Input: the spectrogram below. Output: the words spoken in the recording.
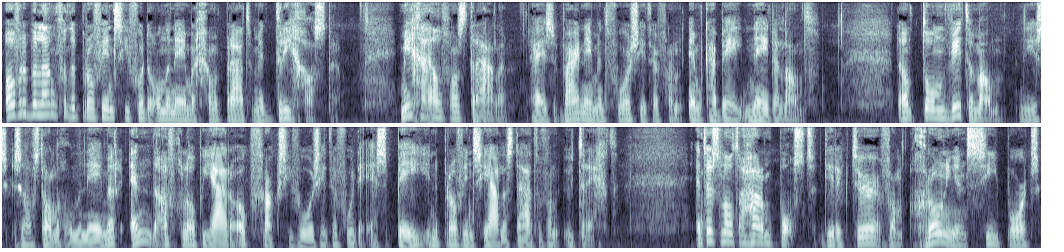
Over het belang van de provincie voor de ondernemer gaan we praten met drie gasten. Michael van Stralen. Hij is waarnemend voorzitter van MKB Nederland. Dan Ton Witteman, die is zelfstandig ondernemer... en de afgelopen jaren ook fractievoorzitter voor de SP... in de Provinciale Staten van Utrecht. En tenslotte Harm Post, directeur van Groningen Seaport...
